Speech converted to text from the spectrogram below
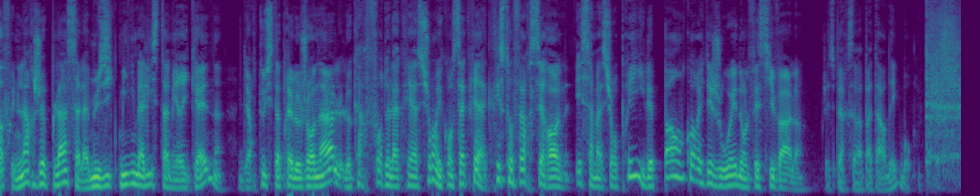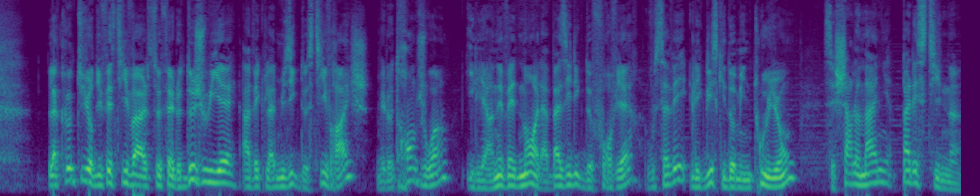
offre une large place à la musique minimaliste américaine. D'ailleurs, tout de suite après le journal, le carrefour de la création est consacré à Christopher Serron. Et ça m'a surpris, il n'est pas encore été joué dans le festival. J'espère que ça va pas tarder. Bon. La clôture du festival se fait le 2 juillet avec la musique de Steve Reich, mais le 30 juin, il y a un événement à la basilique de Fourvière. Vous savez, l'église qui domine tout Lyon, c'est Charlemagne, Palestine.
